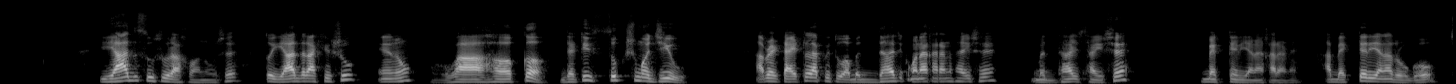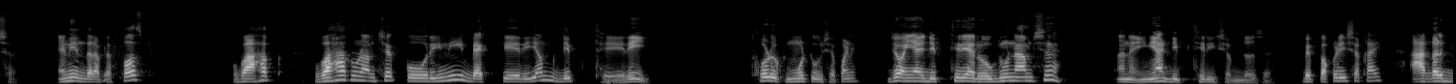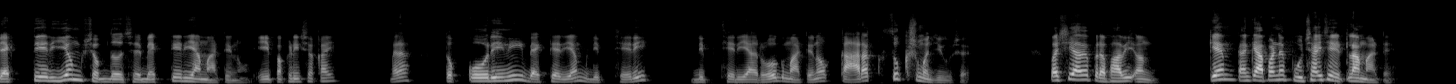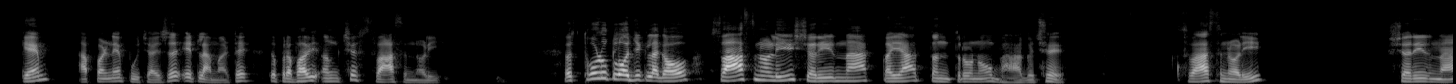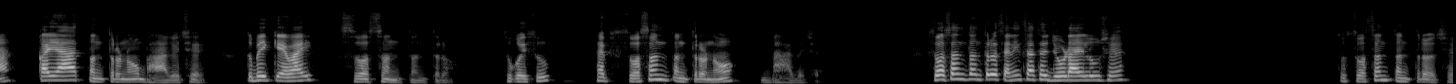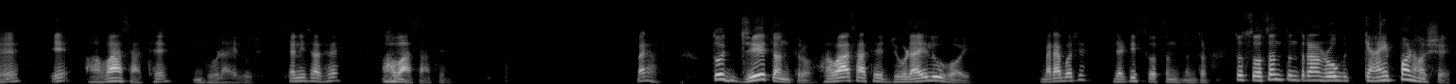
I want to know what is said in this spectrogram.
યાદ શું શું રાખવાનું છે? તો યાદ રાખીશું એનો વાહક ધેટ ઇઝ સૂક્ષ્મ જીવ આપણે ટાઇટલ આપ્યું હતું, આ બધા જ કોના કારણે થાય છે? બધા જ થાય છે બેક્ટેરિયાના કારણે. આ બેક્ટેરિયાના રોગો છે. એની અંદર આપણે ફર્સ્ટ વાહક, વાહકનું નામ છે કોરિની બેક્ટેરિયમ ડિપ્થેરી. થોડુંક મોટું છે, પણ જો અહીંયા ડિપ્થેરિયા રોગનું નામ છે અને અહીંયા ડિપ્થેરી શબ્દ છે. બે, પકડી શકાય? આગળ બેક્ટેરિયમ શબ્દ છે, બેક્ટેરિયા માટેનો. એ પકડી શકાય? બરાબર? તો કોરિની બેક્ટેરિયમ ડિપ્થેરી, ડિપ્થેરિયા રોગ માટેનો કારક સૂક્ષ્મજીવ છે. પછી આવે પ્રભાવી અંગ. કેમ? કારણ કે આપણને પૂછાય છે એટલા માટે. કેમ? આપણને પૂછાય છે એટલા માટે. તો પ્રભાવી અંગ છે શ્વાસ નળી. થોડુંક લોજિક લગાવો. શ્વાસ નળી શરીરના કયા તંત્રોનો ભાગ છે? શ્વાસ નળી શરીરના કયા તંત્રનો ભાગ છે? તો ભાઈ કહેવાય શ્વસન તંત્ર. શું કહીશું? સાહેબ, શ્વસન તંત્રનો ભાગ છે. શ્વસન તંત્ર શેની સાથે જોડાયેલું છે? તો શ્વસન તંત્ર છે એ હવા સાથે જોડાયેલું છે. શેની સાથે? હવા સાથે. બરાબર. તો જે તંત્ર હવા સાથે જોડાયેલું હોય, બરાબર છે? દેટ ઇઝ શ્વસન તંત્ર. તો શ્વસન તંત્રના રોગ ક્યાંય પણ હશે,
